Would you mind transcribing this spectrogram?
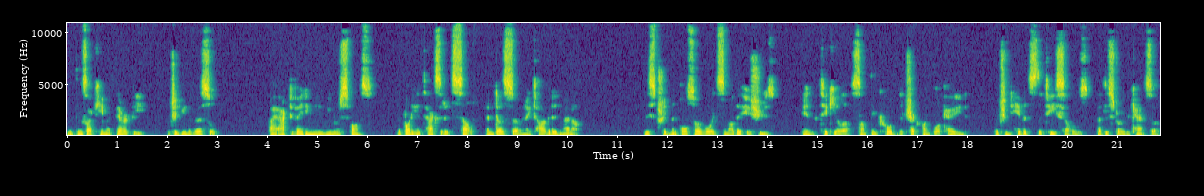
than things like chemotherapy, which are universal. By activating the immune response, the body attacks it itself and does so in a targeted manner. This treatment also avoids some other issues, in particular, something called the checkpoint blockade, which inhibits the T cells that destroy the cancer.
